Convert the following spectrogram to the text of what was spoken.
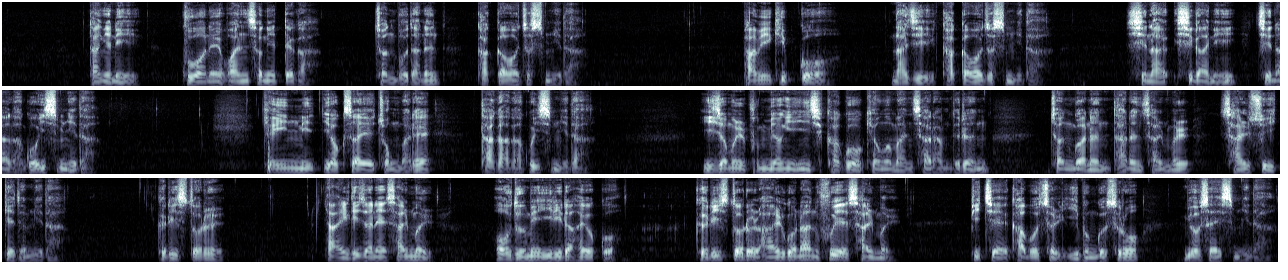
당연히 구원의 완성의 때가 전보다는 가까워졌습니다. 밤이 깊고 낮이 가까워졌습니다. 시나, 시간이 지나가고 있습니다. 개인 및 역사의 종말에 다가가고 있습니다. 이 점을 분명히 인식하고 경험한 사람들은 전과는 다른 삶을 살 수 있게 됩니다. 그리스도를 알기 전의 삶을 어둠의 일이라 하였고 그리스도를 알고 난 후의 삶을 빛의 갑옷을 입은 것으로 묘사했습니다.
